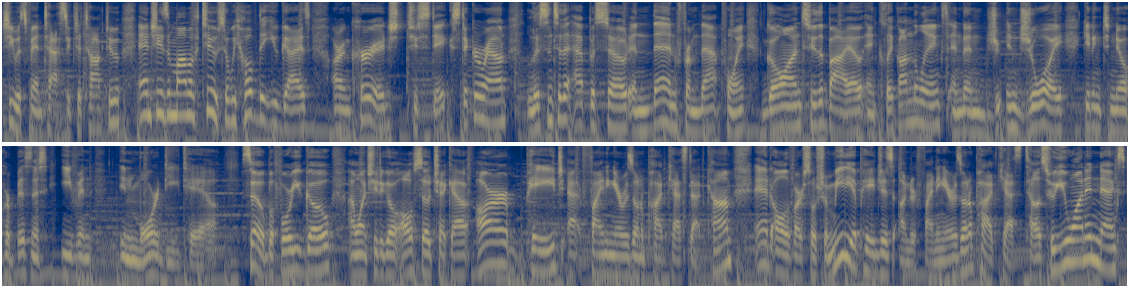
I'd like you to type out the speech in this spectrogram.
She was fantastic to talk to, and she's a mom of two. So we hope that you guys are encouraged to stay, stick around, listen to the episode, and then from that point, go on to the bio and click on the links and then j- enjoy getting to know her business even in more detail. So before you go, I want you to go also check out our page at findingarizonapodcast.com and all of our social media pages under Finding Arizona Podcast. Tell us who you want in next,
